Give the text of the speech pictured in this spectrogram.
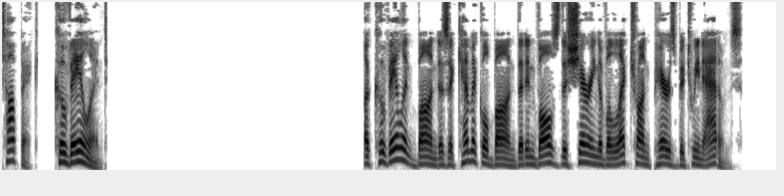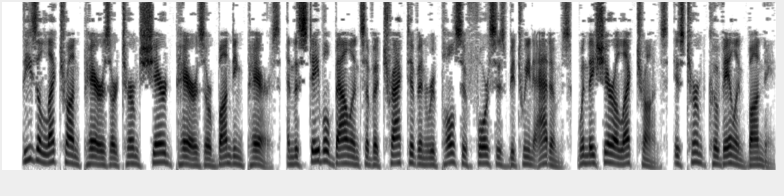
Covalent A covalent bond is a chemical bond that involves the sharing of electron pairs between atoms. These electron pairs are termed shared pairs or bonding pairs, and the stable balance of attractive and repulsive forces between atoms, when they share electrons, is termed covalent bonding.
